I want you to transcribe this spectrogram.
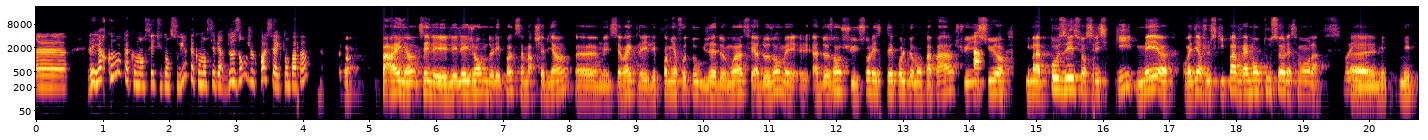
Euh, D'ailleurs, comment tu as commencé? Tu t'en souviens? Tu as commencé vers deux ans, je crois, c'est avec ton papa? Alors, Pareil, hein, les, les légendes de l'époque, ça marchait bien, euh, mais c'est vrai que les, les premières photos que j'ai de moi, c'est à deux ans, mais euh, à deux ans, je suis sur les épaules de mon papa, je suis Ah. sur, il m'a posé sur ses skis, mais euh, on va dire, je skie pas vraiment tout seul à ce moment-là. Oui. Euh, mes, mes-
